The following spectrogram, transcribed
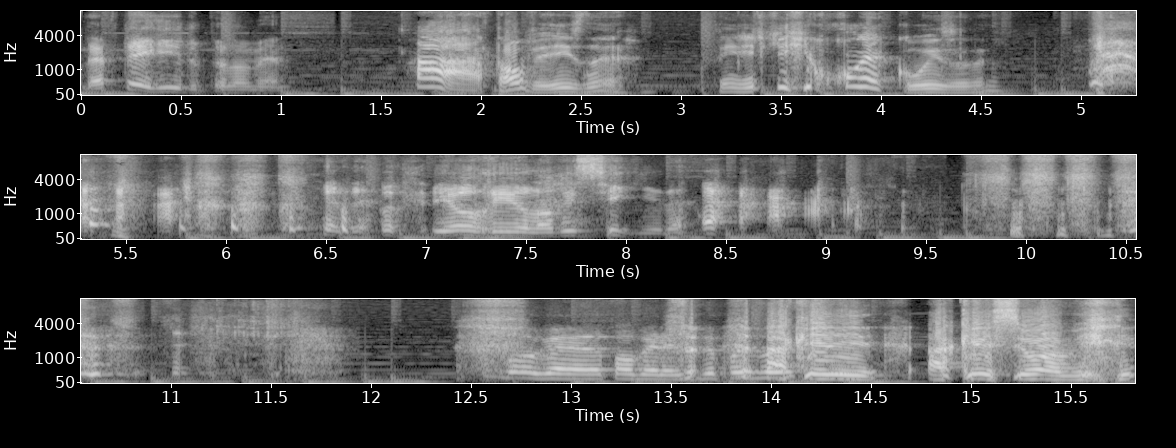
Deve ter rido, pelo menos. Ah, talvez, né? Tem gente que ri com qualquer coisa, né? E eu rio logo em seguida. Bom, galera palmeirense, depois vai... Aquele, aquele seu amigo.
